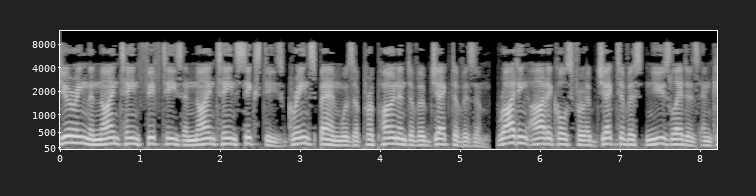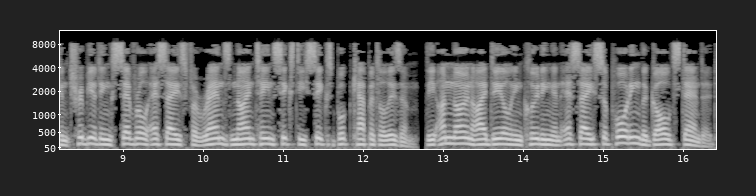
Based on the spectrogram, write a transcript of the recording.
During the 1950s and 1960s Greenspan was a proponent of objectivism, writing articles for objectivist newsletters and contributing several essays for Rand's 1966 book Capitalism, The Unknown Ideal including an essay supporting the gold standard.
